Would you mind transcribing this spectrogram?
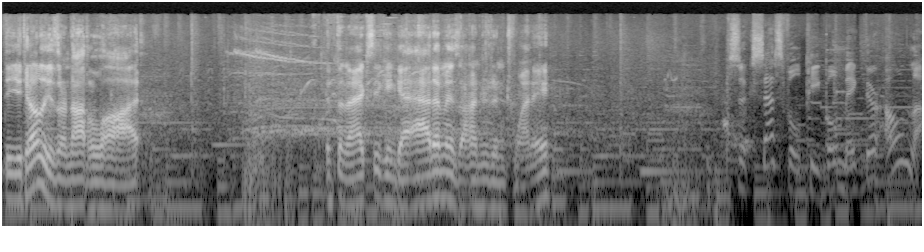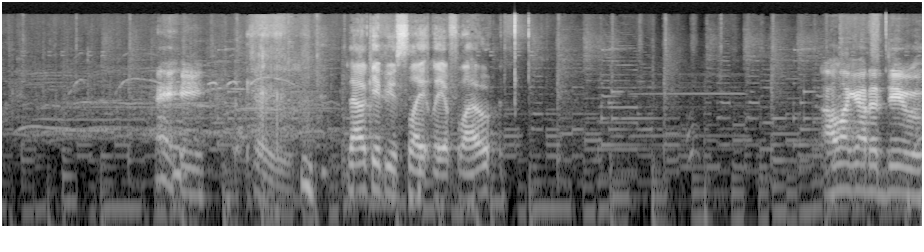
the utilities are not a lot. If the max you can get at him is 120. Successful people make their own luck. Hey. That'll keep you slightly afloat. All I gotta do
